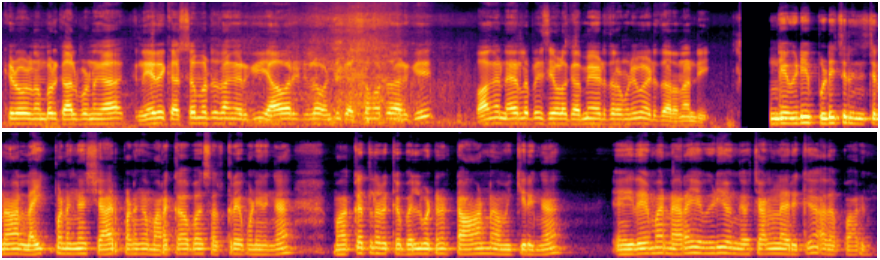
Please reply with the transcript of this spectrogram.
கீழே உள்ள நம்பருக்கு கால் பண்ணுங்கள் நேரே கஸ்டமர்கிட்ட தாங்க இருக்குது வியாபாரிட்டியில் வண்டி கஸ்டமர்கிட்ட தான் இருக்குது வாங்க நேரில் பேசி எவ்வளோ கம்மியாக எடுத்து தர முடியுமோ எடுத்துறோம் நன்றி. உங்கள் வீடியோ பிடிச்சிருந்துச்சுன்னா லைக் பண்ணுங்கள் ஷேர் பண்ணுங்கள் மறக்காம சப்ஸ்கிரைப் பண்ணிடுங்க. பக்கத்தில் இருக்க பெல் பட்டனை டான்னு அமைக்கிடுங்க. இதே மாதிரி நிறைய வீடியோ எங்கள் சேனலில் இருக்குது அதை பாருங்கள்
